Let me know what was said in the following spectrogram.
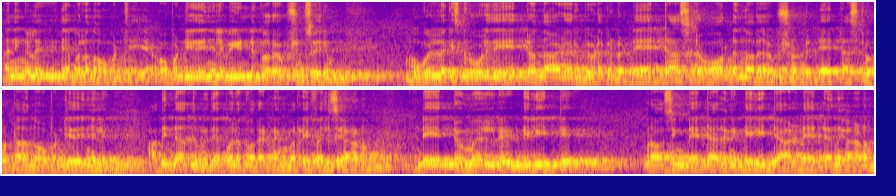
അത് നിങ്ങൾ ഇതേപോലെ ഒന്ന് ഓപ്പൺ ചെയ്യുക. ഓപ്പൺ ചെയ്ത് കഴിഞ്ഞാൽ വീണ്ടും കുറേ ഓപ്ഷൻസ് വരും. മുകളിലേക്ക് സ്ക്രോൾ ചെയ്ത് ഏറ്റവും താഴെ വരുമ്പോൾ ഇവിടെ കണ്ടോ? ഡേറ്റ സ്റ്റോർഡ് എന്ന് പറയുന്ന ഓപ്ഷൻ ഉണ്ട്. ഡേറ്റ സ്റ്റോർഡ് അതൊന്ന് ഓപ്പൺ ചെയ്ത് കഴിഞ്ഞാൽ അതിന്റെ അകത്തും ഇതേപോലെ കുറേ ടെമ്പററി ഫയൽസ് കാണും. അതിന്റെ ഏറ്റവും മുകളിൽ ഡിലീറ്റ് ബ്രൗസിംഗ് ഡേറ്റ അല്ലെങ്കിൽ ഡിലീറ്റ് ആൾ ഡേറ്റ എന്ന് കാണും.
